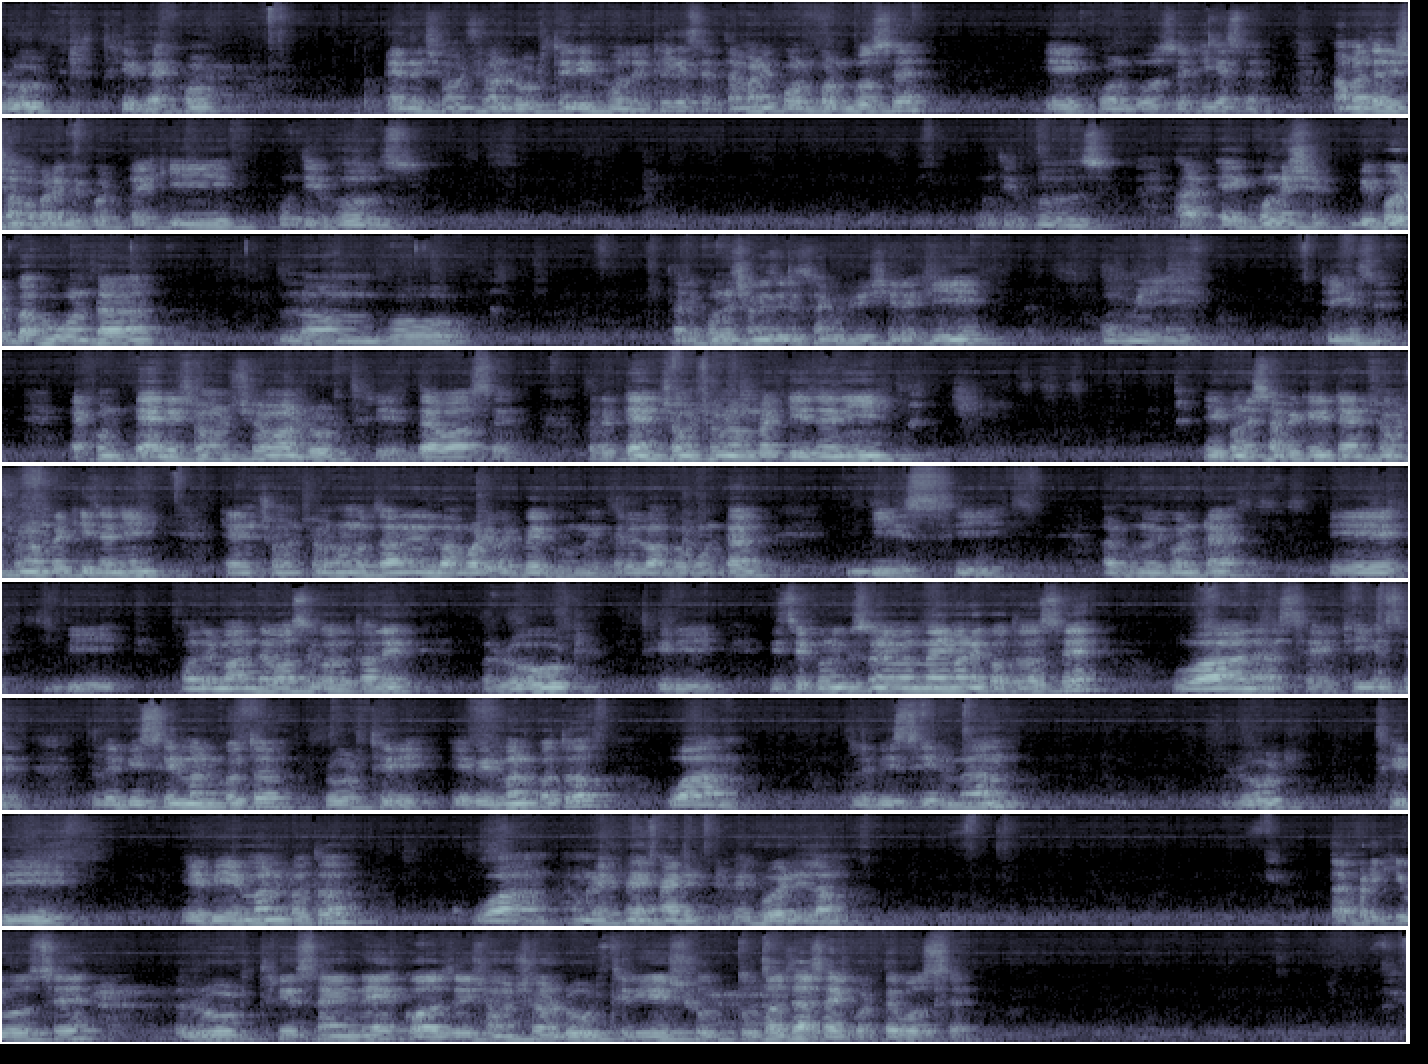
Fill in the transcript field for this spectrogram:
রুট থ্রি দেখো। টেন সমান রুট থ্রি হলে, ঠিক আছে? তার মানে কোন কোন বলছে? এ কোন বলছে, ঠিক আছে? আমাদের সমকোণের বিপরীতটা কি? অতিভুজ। অতিভুজ আর এই কোণের বিপরীত বাহু কোনটা লম্ব। তাহলে কোণের সঙ্গে যেটা থাকবে সেটা কি? ভূমি। ঠিক আছে? এখন টেন এর সমান সমান রুট থ্রি দেওয়া আছে। তাহলে টেন সমান সমান আমরা কি জানি? এই কোণের সাপেক্ষে টেন সমান সমান আমরা কি জানি? টেন সমান সমান আমরা জানি লম্ব ডিভাইড বাই ভূমি। তাহলে লম্ব কোণটা বিসি আর ভূমি কোণটা এ বি আমাদের মান দেওয়া আছে কত তাহলে? রুট থ্রি নিচে কোনো কিছু নাই মানে কত আছে? ওয়ান আছে, ঠিক আছে? তাহলে বিসির মান কত? রুট থ্রি এ বির মান কত? ওয়ান তাহলে বিসির মান রুট থ্রি এ বি এর মান কত? ওয়ান আমরা এখানে আইডেন্টিফাই করে নিলাম। তারপরে কি বলছে? রুট থ্রি সাইনে কজ এই সমস্যা রুট থ্রি এর সত্যতা যাচাই করতে বলছে।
